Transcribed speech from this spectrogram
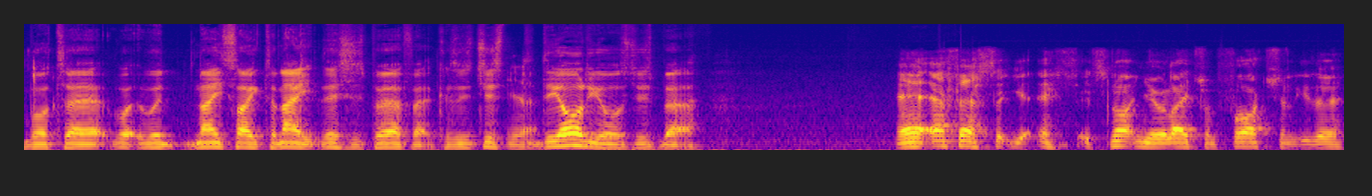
But uh, with nights like tonight, this is perfect because it's just Yeah. the audio is just better. Uh, FS, it's, it's not your lights. Unfortunately, the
